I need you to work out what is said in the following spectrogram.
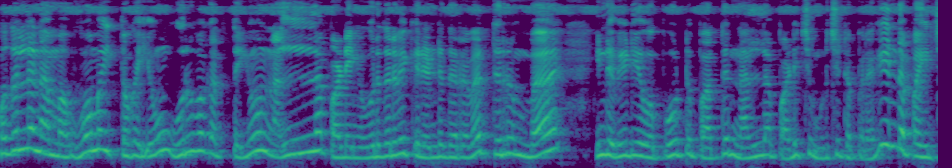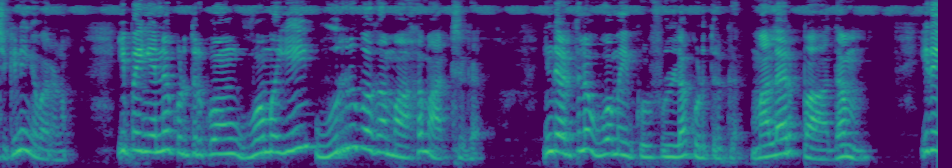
முதல்ல நம்ம உவமை தொகையும் உருவகத்தையும் நல்லா படிங்க. ஒரு தடவைக்கு ரெண்டு தடவை திரும்ப இந்த வீடியோவை போட்டு பார்த்து நல்லா படித்து முடிச்சிட்ட பிறகு இந்த பயிற்சிக்கு நீங்கள் வரணும். இப்போ இங்கே என்ன கொடுத்துருக்கோம்? உவமையை உருவகமாக மாற்றுக. இந்த இடத்துல உவமை ஃபுல்லாக கொடுத்துருக்கு. மலர் பாதம். இதை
